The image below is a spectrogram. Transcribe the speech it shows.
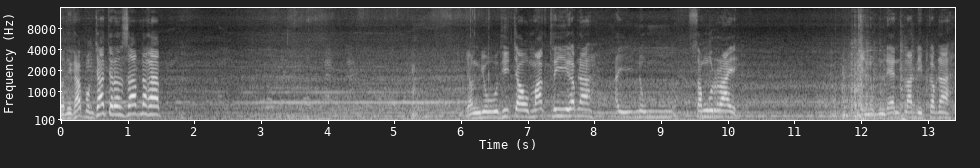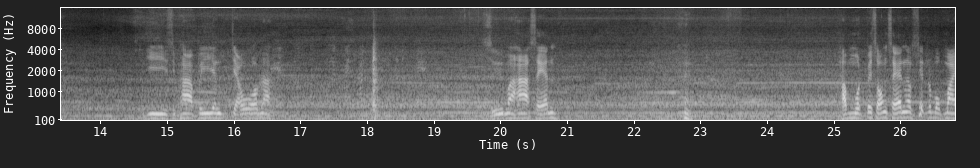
วัสดีครับ ผมชาติเจริญทรัพย์นะครับ ยังอยู่ที่เจ้ามาร์คทรีครับนะ ไอ้หนุ่มซามูไร ไอ้หนุ่มแดนปลาดิบครับนะ 25 ปียังแจ๋วครับนะ ซื้อมา5 0 0แสนทำหมดไป2 0 0แสนครับเซ็ตระบบใหม่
